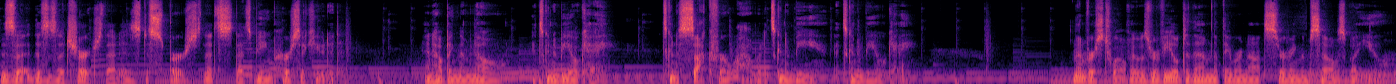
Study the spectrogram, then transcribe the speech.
this is a, this is a church that is dispersed, that's, that's being persecuted, and helping them know it's going to be okay. It's going to suck for a while, but it's going to be it's going to be okay. Then verse 12, it was revealed to them that they were not serving themselves but you.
